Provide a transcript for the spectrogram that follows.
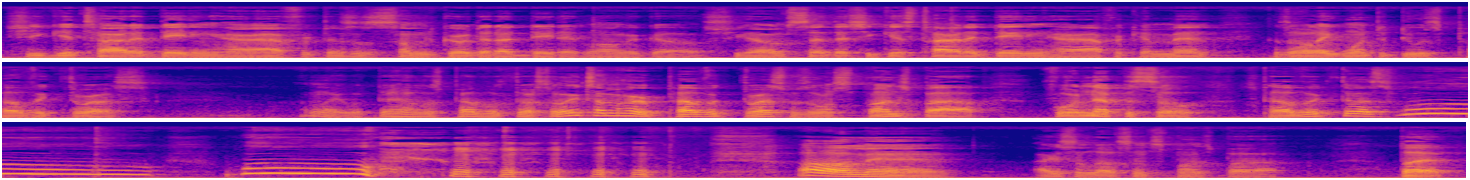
she get tired of dating her African. This is some girl that I dated long ago. She um said that she gets tired of dating her African men because all they want to do is pelvic thrust. I'm like, what the hell is pelvic thrust? The only time I heard pelvic thrust was on SpongeBob for an episode. Pelvic thrust, woo, woo. oh man, I used to love some SpongeBob, but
